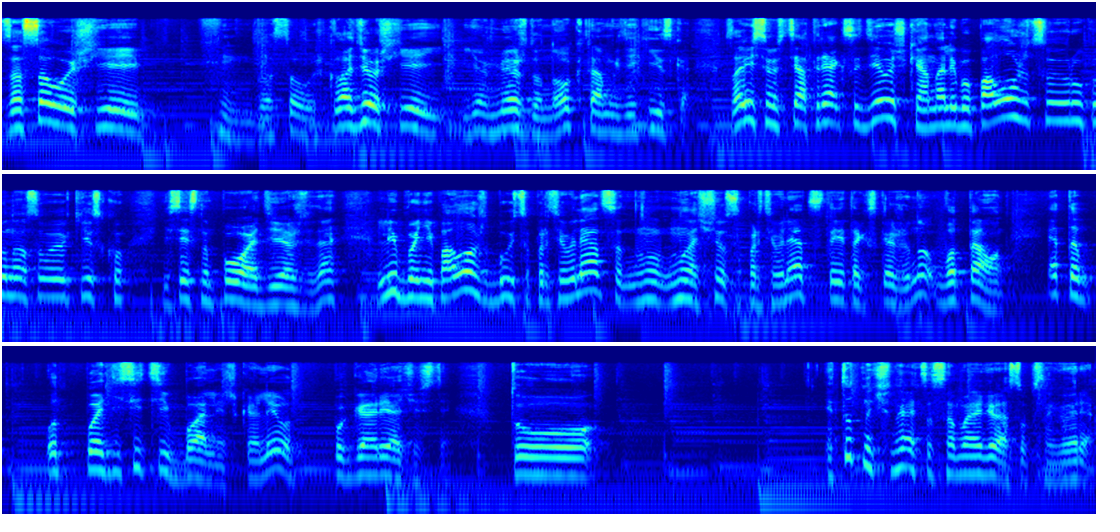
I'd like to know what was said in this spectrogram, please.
засовываешь ей засовываешь, кладешь ей ее между ног, там где киска. В зависимости от реакции девочки, она либо положит свою руку на свою киску, естественно, по одежде, да, либо не положит, будет сопротивляться, ну, ну начнет сопротивляться, ты так скажи, ну, вот там вот. Это вот по 10-бальной шкале, вот по горячести, то и тут начинается сама игра, собственно говоря.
